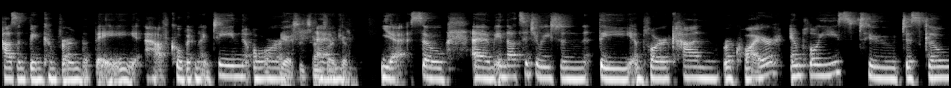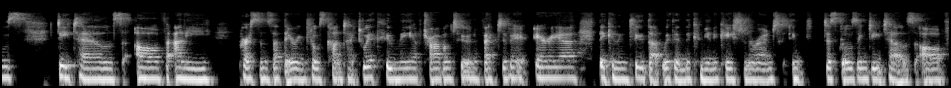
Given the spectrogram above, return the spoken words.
hasn't been confirmed that they have COVID nineteen or yes, it sounds um, like it. Yeah. So, um, in that situation, the employer can require employees to disclose details of any persons that they're in close contact with who may have traveled to an affected area. They can include that within the communication around disclosing details of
